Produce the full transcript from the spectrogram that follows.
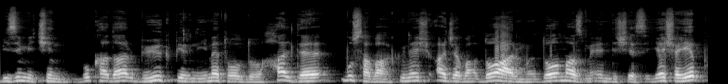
Bizim için bu kadar büyük bir nimet olduğu halde bu sabah güneş acaba doğar mı doğmaz mı endişesi yaşayıp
